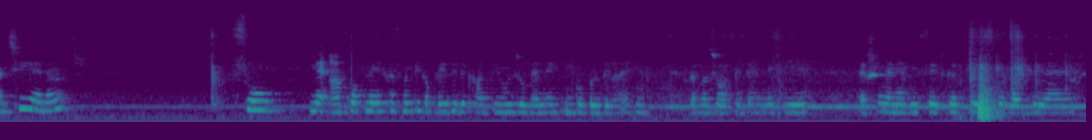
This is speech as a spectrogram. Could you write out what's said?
अच्छी है ना? सो so, मैं आपको अपने हस्बैंड के कपड़े भी दिखाती हूँ जो मैंने इनको कल दिलाए हैं करवा चौथ में पहनने के लिए। एक्चुअली मैंने अभी सेट करके इसको रख दिया है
